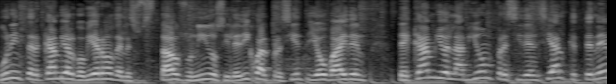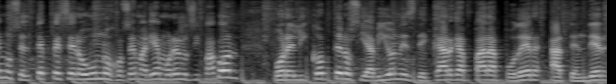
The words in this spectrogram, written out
un intercambio al gobierno de los Estados Unidos y le dijo al presidente Joe Biden, te cambio el avión presidencial que tenemos, el TP-01 José María Morelos y Pavón, por helicópteros y aviones de carga para poder atender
